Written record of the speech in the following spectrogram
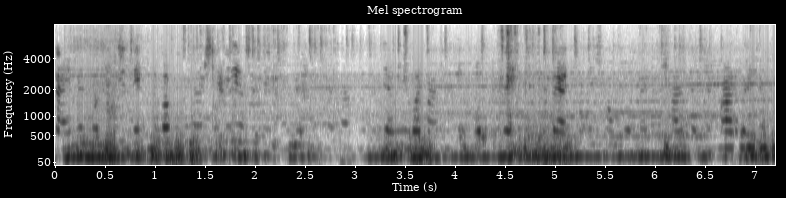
টাইমের মধ্যে কি দেখতে পাবো না না সেটাই আমার টেনশন যে আমি এবার বাড়িতে বলতে চাই কিন্তু একদমই সম্ভব না সাড়ে চারটে পার হয়ে যাবে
